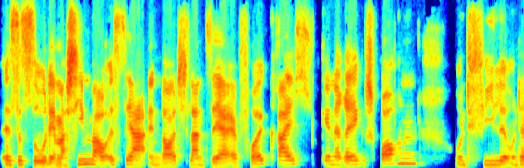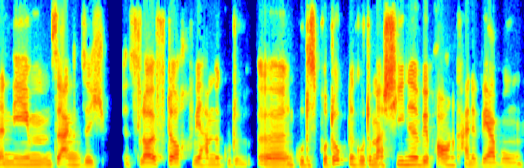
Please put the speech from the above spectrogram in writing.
ist es so, der Maschinenbau ist ja in Deutschland sehr erfolgreich generell gesprochen und viele Unternehmen sagen sich, es läuft doch, wir haben gute, äh, ein gutes Produkt, eine gute Maschine, wir brauchen keine Werbung.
